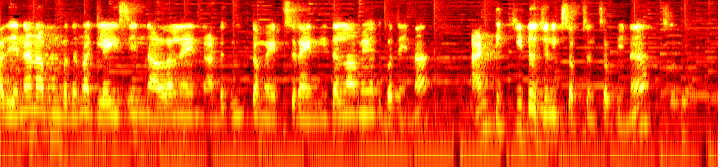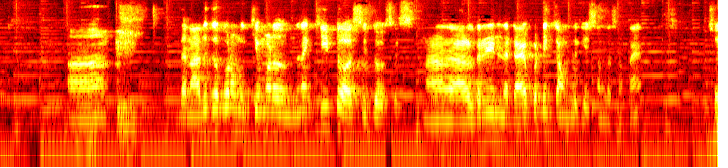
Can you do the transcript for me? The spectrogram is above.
அது என்னென்ன அப்படின்னு பார்த்தோம்னா glycine alanine and glutamate serine இதெல்லாமே வந்து பார்த்தீங்கன்னா ஆன்டி கீட்டோஜெனிக் சப்ஸ்டன்ஸ் அப்படின்னு சொல்லுவோம். தென் அதுக்கப்புறம் முக்கியமானது வந்து கீட்டோ அசிட்டோசிஸ் நான் ஆல்ரெடி இந்த டயபெட்டிக் காம்ப்ளிகேஷன்ல சொன்னேன். So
